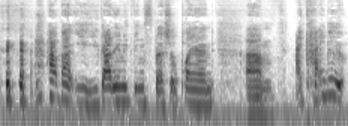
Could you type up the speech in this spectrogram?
How about you? You got anything special planned? Um, I kind of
